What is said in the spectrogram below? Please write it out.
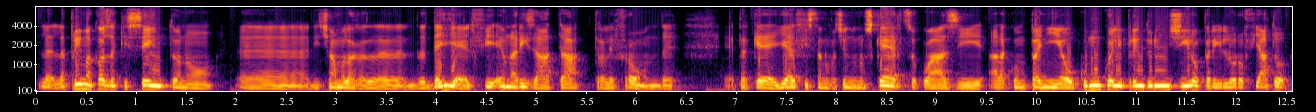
la, la prima cosa che sentono eh, diciamo la, la, degli elfi è una risata tra le fronde eh, perché gli elfi stanno facendo uno scherzo quasi alla compagnia o comunque li prendono in giro per il loro fiato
